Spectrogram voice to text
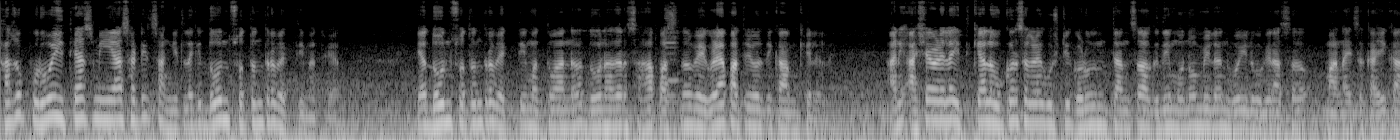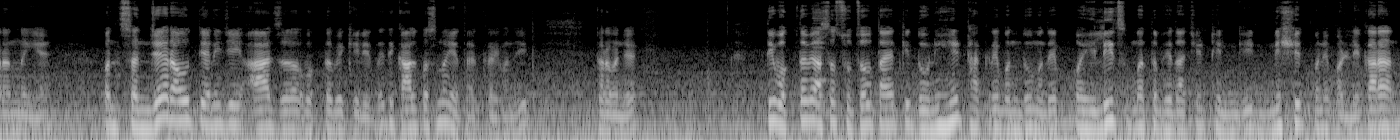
हा जो पूर्व इतिहास मी यासाठीच सांगितलं की दोन स्वतंत्र व्यक्तिमत्व आहेत. या दोन स्वतंत्र व्यक्तिमत्वानं दोन हजार सहापासनं वेगळ्या पातळीवरती काम केलेलं आहे. आणि अशा वेळेला इतक्या लवकर सगळ्या गोष्टी घडून त्यांचं अगदी मनोमिलन होईल वगैरे असं मानायचं काही कारण नाही आहे पण संजय राऊत यांनी जी आज वक्तव्य केली आहेत ती कालपासून येत आहेत खरी म्हणजे. खरं म्हणजे ती वक्तव्य असं सुचवत आहेत की दोन्हीही ठाकरे बंधूमध्ये पहिलीच मतभेदाची ठिणगी निश्चितपणे पडली. कारण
